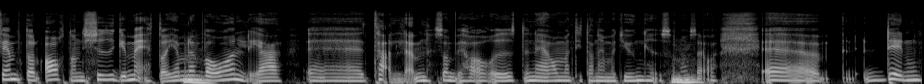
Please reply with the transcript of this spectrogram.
15, 18, 20 meter. Ja, men Den vanliga eh, tallen som vi har ute ner, om man tittar ner mot Ljunghusen och så. Eh, den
